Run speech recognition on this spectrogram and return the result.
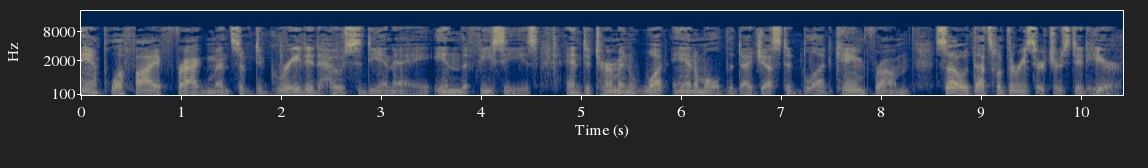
amplify fragments of degraded host DNA in the feces and determine what animal the digested blood came from. So that's what the researchers did here.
